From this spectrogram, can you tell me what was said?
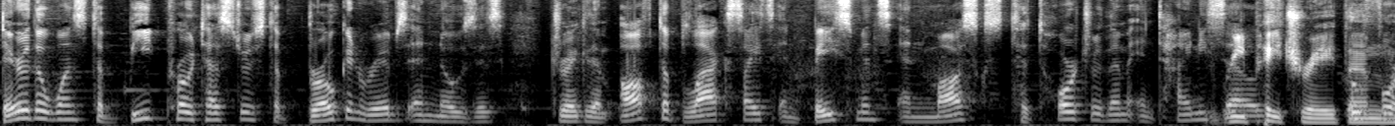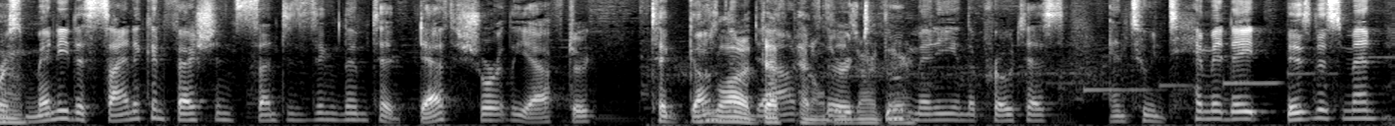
They're the ones to beat protesters to broken ribs and noses, drag them off to black sites and basements and mosques to torture them in tiny cells, Repatriate who them, force uh, many to sign a confession sentencing them to death shortly after, to gun a them lot of death down if there are too there? many in the protests, and to intimidate businessmen,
